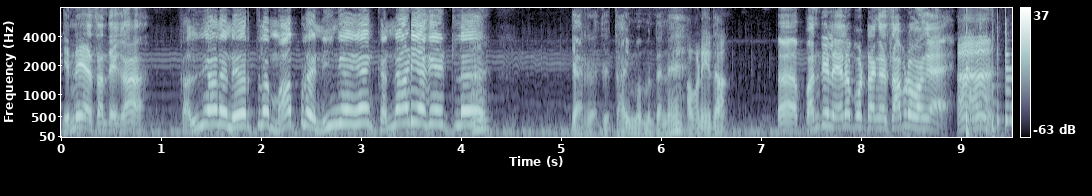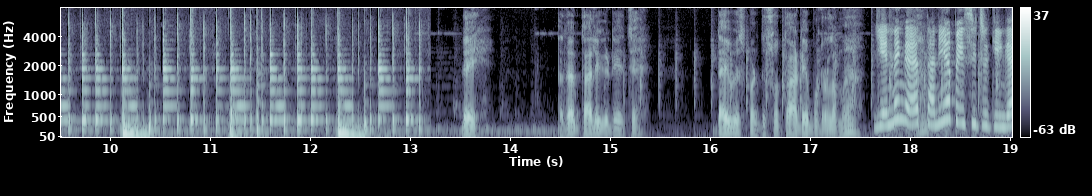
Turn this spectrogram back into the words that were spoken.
என்னையா சந்தேகம்? கல்யாண நேரத்துல மாப்பிள்ளை நீங்க ஏன் கண்ணாடியாக கேட்டல யார் அது? தாய் மாமன் தானே? அவனே தான் ஆ, பந்தியில இலை போட்டாங்க. சாப்பிட வாங்க. டேய் அதான் தாலி கட்டியாச்சே. டைவர்ஸ் பண்ணிட்டு சொத்த ஆட்டையை போட்டுடலாமா என்னங்க தனியா பேசிட்டு இருக்கீங்க?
